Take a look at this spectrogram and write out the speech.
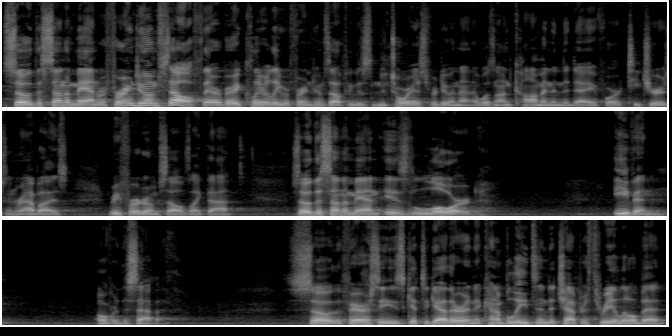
So the Son of Man, referring to himself there, very clearly referring to himself, he was notorious for doing that. It wasn't uncommon in the day for teachers and rabbis refer to themselves like that. So the Son of Man is Lord, even over the Sabbath. So the Pharisees get together, and it kind of bleeds into chapter 3 a little bit.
